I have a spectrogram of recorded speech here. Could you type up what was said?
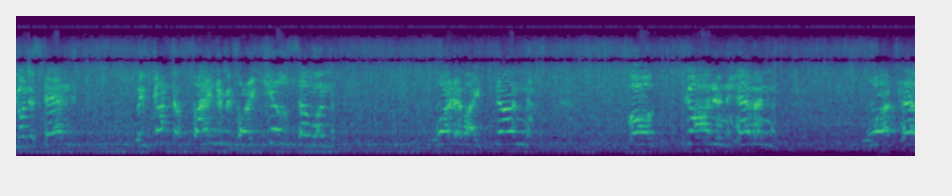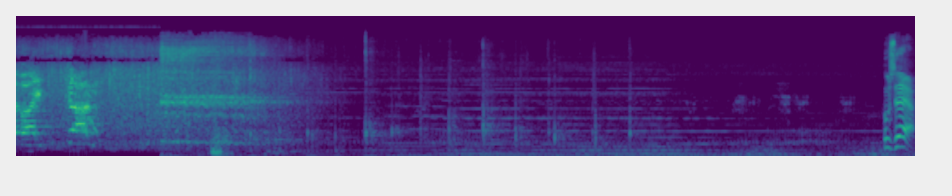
You understand? We've got to find him before he kills someone! What have I done? Oh, God in heaven! What have I done? Who's there?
